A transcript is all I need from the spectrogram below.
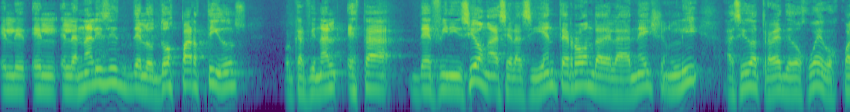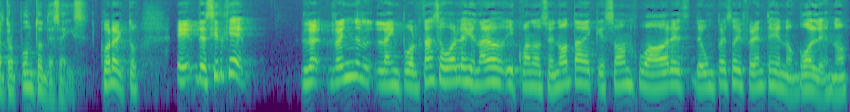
el análisis de los dos partidos porque al final esta definición hacia la siguiente ronda de la Nation League ha sido a través de dos juegos, cuatro puntos de seis. Correcto. Eh, decir que la, reina la importancia de jugar legionarios y cuando se nota de que son jugadores de un peso diferente en los goles, ¿no?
